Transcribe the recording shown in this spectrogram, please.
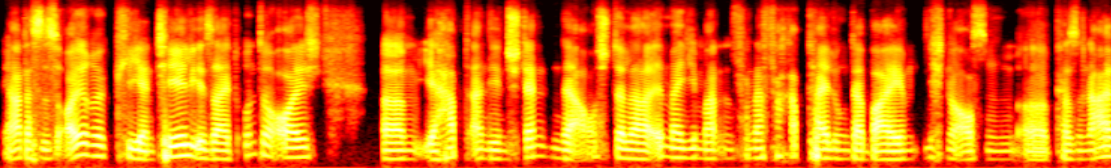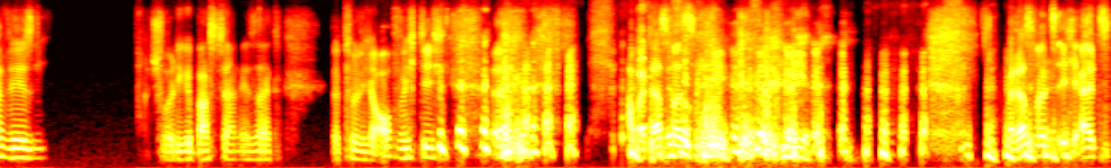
Ja, das ist eure Klientel, ihr seid unter euch. Ähm, ihr habt an den Ständen der Aussteller immer jemanden von der Fachabteilung dabei, nicht nur aus dem äh, Personalwesen. Entschuldige, Bastian, ihr seid natürlich auch wichtig. Aber das, was, okay, okay. aber das, was ich als,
